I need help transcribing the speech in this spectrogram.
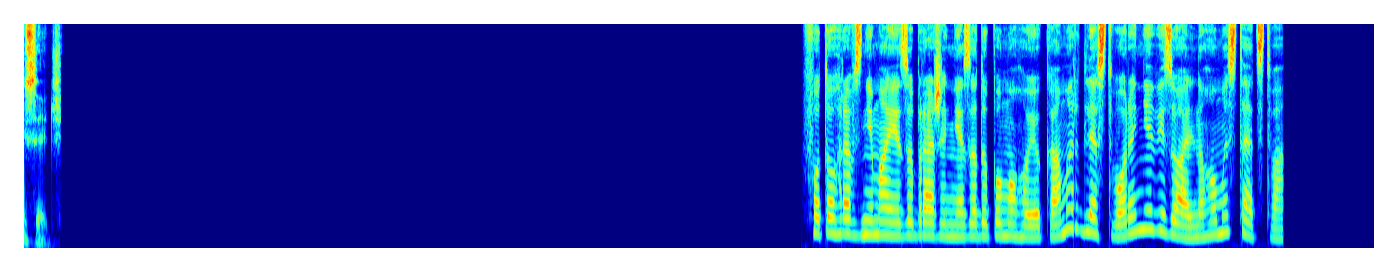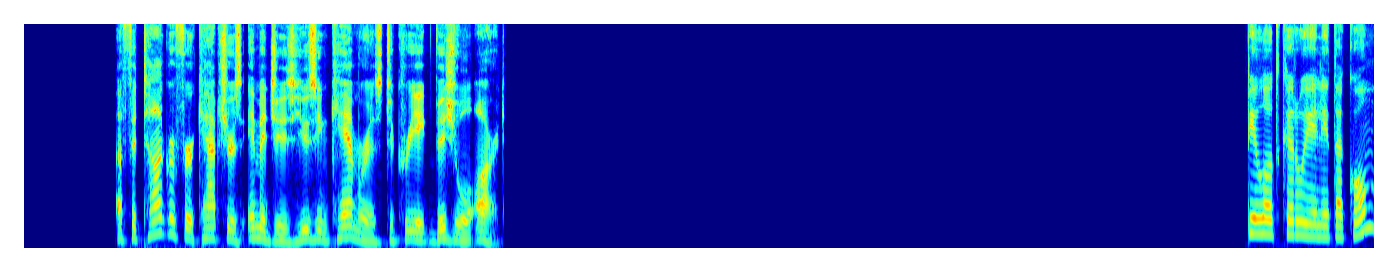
usage. Фотограф знімає зображення за допомогою камер для створення візуального мистецтва. A photographer captures images using cameras to create visual art. Пілот керує літаком,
